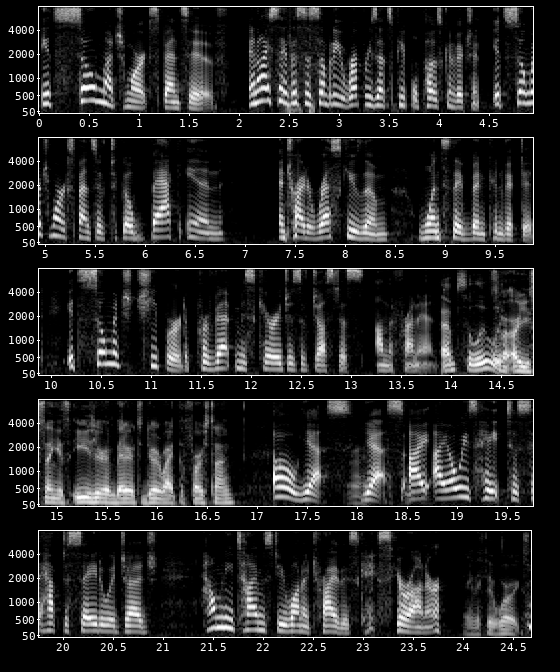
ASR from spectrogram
it's so much more expensive. And I say this as somebody who represents people post conviction. It's so much more expensive to go back in and try to rescue them once they've been convicted. It's so much cheaper to prevent miscarriages of justice on the front end. Absolutely. So, are you saying it's easier and better to do it right the first time? Oh, yes, right. yes. I, I always hate to have to say to a judge, how many times do you want to try this case, Your Honor? And if it works.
